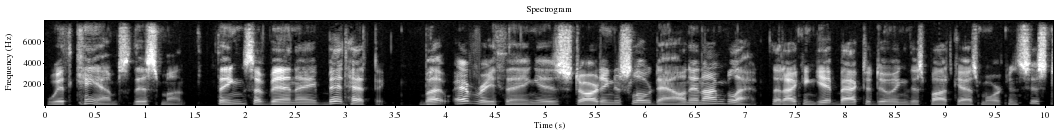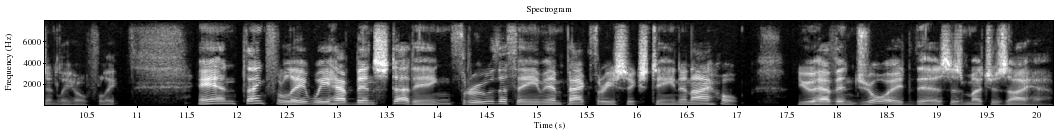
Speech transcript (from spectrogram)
With camps this month, things have been a bit hectic. But everything is starting to slow down, and I'm glad that I can get back to doing this podcast more consistently, hopefully. And thankfully, we have been studying through the theme Impact 316, and I hope you have enjoyed this as much as I have.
